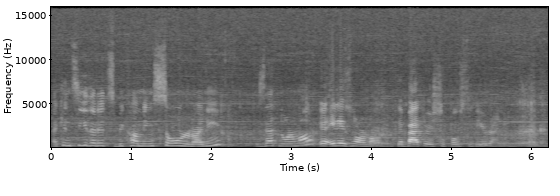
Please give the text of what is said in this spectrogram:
I can see that it's becoming so runny. Is that normal? It is normal. The batter is supposed to be running. Mm.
